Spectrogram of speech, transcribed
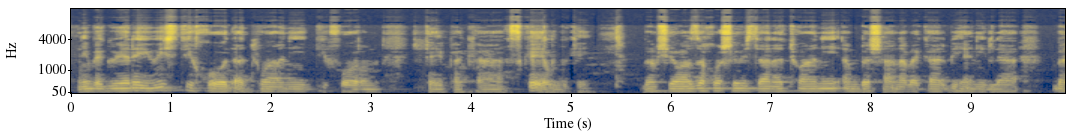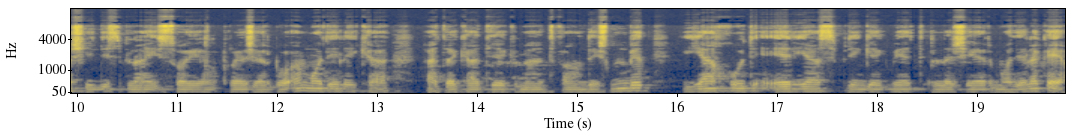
یانی بە گوێرەی ویستی خۆت ئەتوانی دیفۆڕم شەیپەکە سکەیڵ بکەی بەم شێوازە خۆشەویستان ئەتوانی ئەم بەشانە بەکار بهێنی لە بەشی دیسپلای سۆیڵ پڕێژەر بۆ ئەم مۆدێلەی کە هاتە کاتێک مات فاوندەیشن بێت یاخود ئێریا سپرینگێک بێت لە ژێر مۆدێلەکەیە.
